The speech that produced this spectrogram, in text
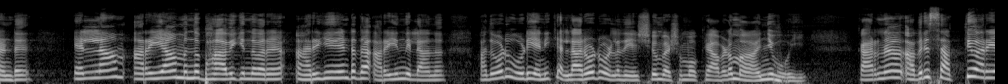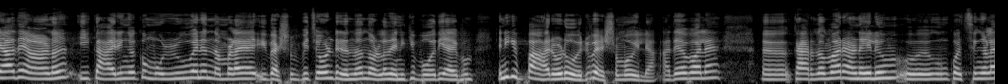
രണ്ട്. എല്ലാം അറിയാമെന്ന് ഭാവിക്കുന്നവർ അറിയേണ്ടത് അറിയുന്നില്ല എന്ന് അതോടുകൂടി എനിക്ക് എല്ലാവരോടും ഉള്ള ദേഷ്യവും വിഷമമൊക്കെ അവിടെ മാഞ്ഞു പോയി കാരണം അവർ സത്യം അറിയാതെയാണ് ഈ കാര്യങ്ങൾക്ക് മുഴുവനും നമ്മളെ ഈ വിഷമിപ്പിച്ചുകൊണ്ടിരുന്നതെന്നുള്ളത് എനിക്ക് ബോധ്യമായപ്പം എനിക്കിപ്പോൾ ആരോടും ഒരു വിഷമവും ഇല്ല. അതേപോലെ ഏഹ്, കൊച്ചുങ്ങളെ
